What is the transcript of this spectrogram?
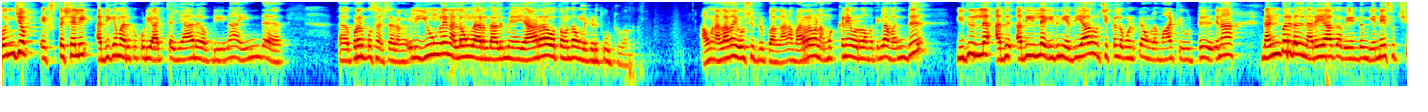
கொஞ்சம் எக்ஸ்பெஷலி அதிகமாக இருக்கக்கூடிய ஆட்கள் யார் அப்படின்னா இந்த புனர்பூசம் வச்சுருக்காங்க. இல்லை இவங்களே நல்லவங்களாக இருந்தாலுமே யாராவது ஒருத்தன் வந்து அவங்களுக்கு எடுத்து விட்டுருவாங்க அவங்க நல்லா தான் யோசிச்சுட்டு இருப்பாங்க. ஆனால் வர்றவன் நமக்குனே வருவான் பார்த்தீங்களா வந்து இது இல்லை அது அது இல்லை இதுன்னு எதையாவது ஒரு சிக்கலில் கொண்டு போய் அவங்கள மாட்டி விட்டு ஏன்னா நண்பர்கள் நிறையாக வேண்டும் என்னை சுற்றி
